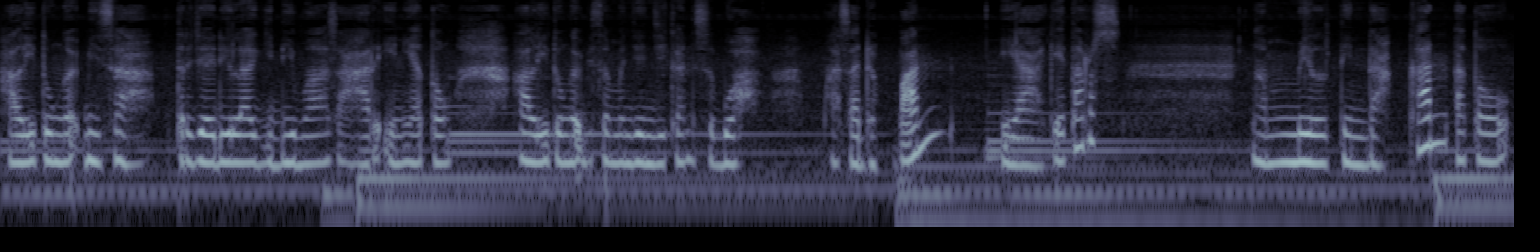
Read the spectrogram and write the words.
hal itu nggak bisa terjadi lagi di masa hari ini atau hal itu nggak bisa menjanjikan sebuah masa depan ya kita harus ngambil tindakan atau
